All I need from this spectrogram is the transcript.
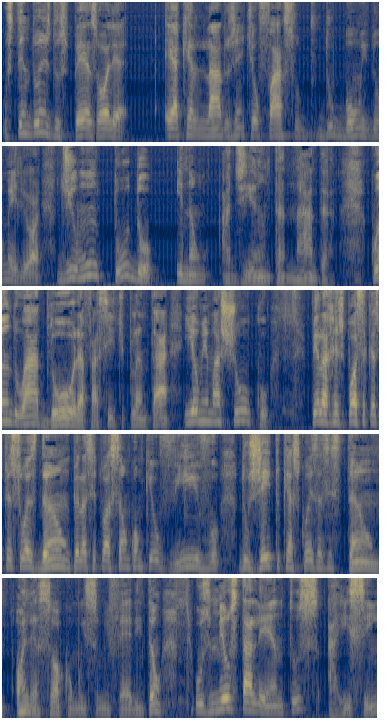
os tendões dos pés, olha, é aquele lado, gente, eu faço do bom e do melhor. De um tudo, e não adianta nada. Quando há dor, a facite plantar, e eu me machuco pela resposta que as pessoas dão, pela situação com que eu vivo, do jeito que as coisas estão. Olha só como isso me fere. Então, os meus talentos, aí sim,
